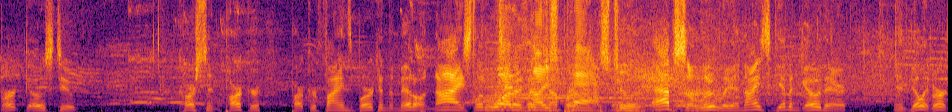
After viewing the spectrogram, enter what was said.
Bork, goes to Carson Parker. Parker finds Bork in the middle. Nice little What a nice jumper. pass too. Absolutely, a nice give and go there. And Billy Bork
